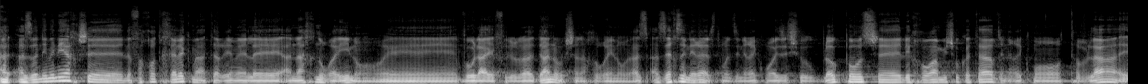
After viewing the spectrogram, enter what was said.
אז אני מניח שלפחות חלק מהאתרים האלה אנחנו ראינו, אה, ואולי אפילו לא ידענו שאנחנו ראינו. אז, אז איך זה נראה? זאת אומרת, זה נראה כמו איזשהו blog post שלכאורה מישהו כתב, זה נראה כמו טבלה? אה,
